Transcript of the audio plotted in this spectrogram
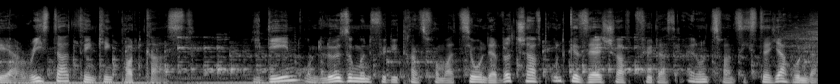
Der Restart Thinking Podcast. Ideen und Lösungen für die Transformation der Wirtschaft und Gesellschaft für das 21. Jahrhundert.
